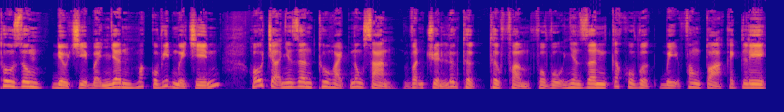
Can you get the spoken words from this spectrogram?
thu dung, điều trị bệnh nhân mắc COVID-19, hỗ trợ nhân dân thu hoạch nông sản, vận chuyển lương thực, thực phẩm phục vụ nhân dân các khu vực bị phong tỏa cách ly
